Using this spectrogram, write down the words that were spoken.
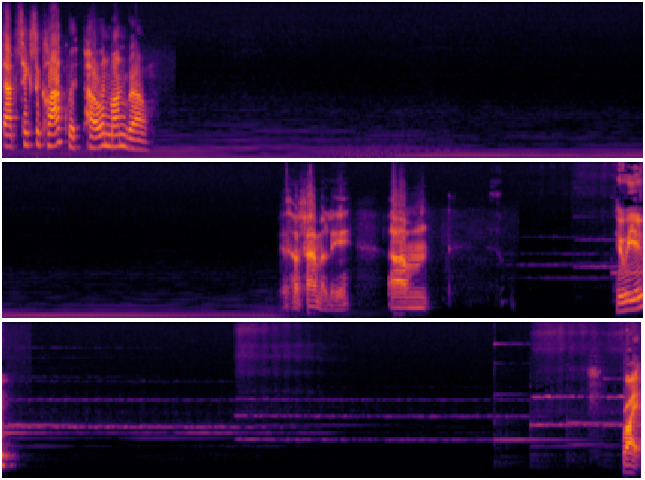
That's six o'clock with Poe and Monroe. With her family. Um, Who are you? Right,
